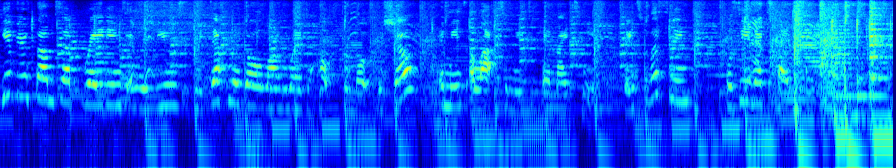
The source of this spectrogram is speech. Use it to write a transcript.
Give your thumbs up, ratings, and reviews. They definitely go a long way to help promote the show. It means a lot to me and my team. Thanks for listening. We'll see you next time.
